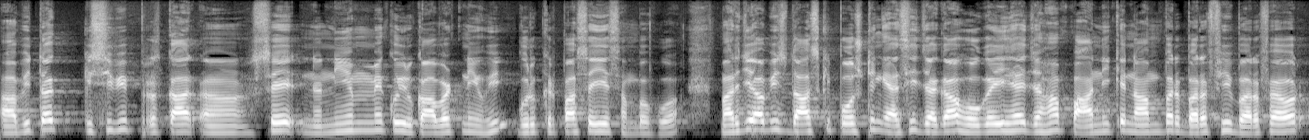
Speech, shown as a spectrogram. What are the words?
अभी तक किसी भी प्रकार से नियम में कोई रुकावट नहीं हुई। गुरु कृपा से ये संभव हुआ। महाराज जी अब इस दास की पोस्टिंग ऐसी जगह हो गई है जहाँ पानी के नाम पर बर्फ़ ही बर्फ़ है और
